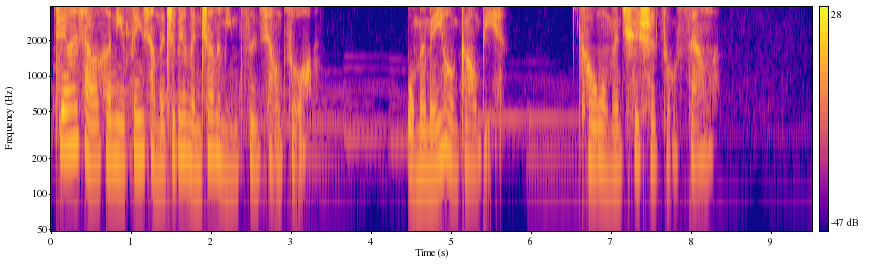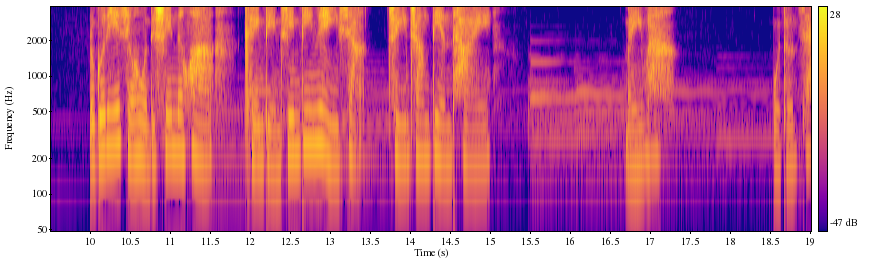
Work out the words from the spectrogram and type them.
今晚想要和你分享的这篇文章的名字叫做《我们没有告别，可我们确实走散了》。如果你也喜欢我的声音的话，可以点击订阅一下这一张电台。每晚我都在。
